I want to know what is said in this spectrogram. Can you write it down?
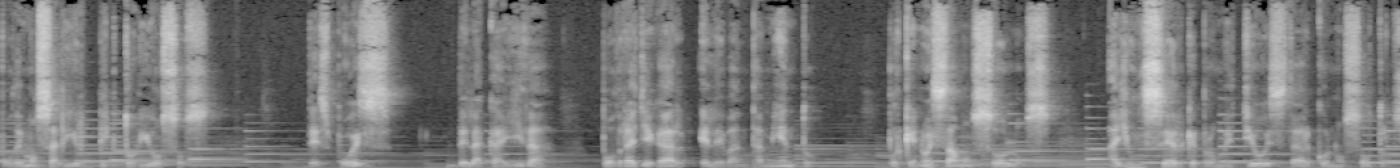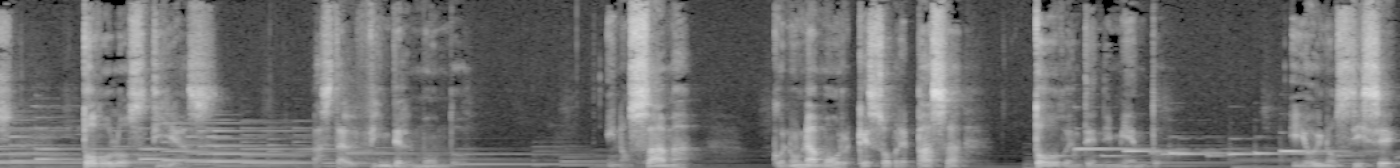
podemos salir victoriosos. Después de la caída podrá llegar el levantamiento, porque no estamos solos. Hay un ser que prometió estar con nosotros todos los días hasta el fin del mundo y nos ama con un amor que sobrepasa todo entendimiento. Y hoy nos dice,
